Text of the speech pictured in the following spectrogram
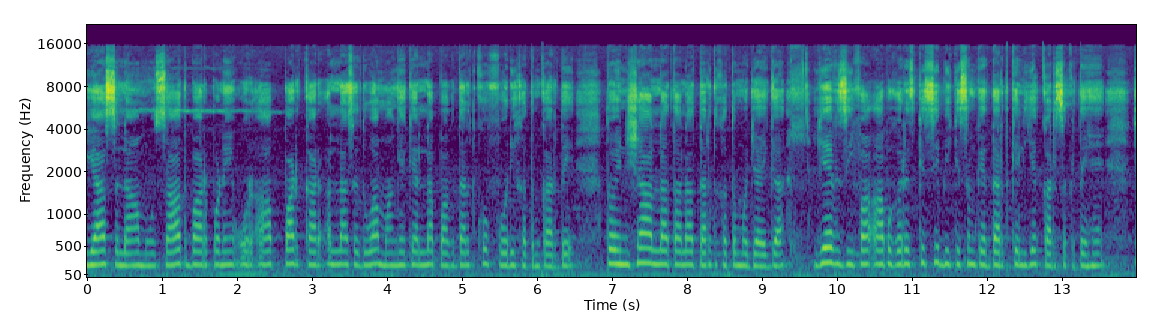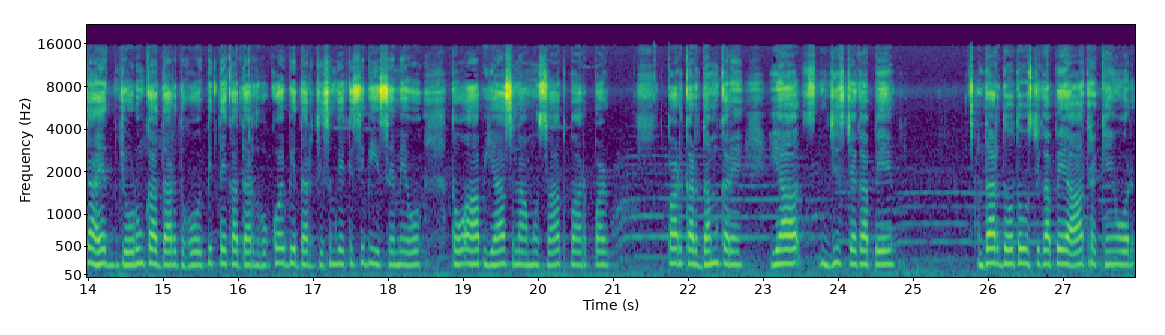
या सलाम हो। सात बार पढ़ें और आप पढ़ कर अल्लाह से दुआ मांगें कि अल्लाह पाक दर्द को फौरी ख़त्म कर दे तो इन ताला दर्द ख़त्म हो जाएगा। यह वजीफ़ा आप गरज किसी भी किस्म के दर्द के लिए कर सकते हैं। चाहे जोड़ों का दर्द हो, पित्ते का दर्द हो, कोई भी दर्द जिसम के किसी भी हिस्से में हो तो आप या सलाम सात बार पढ़ पढ़ कर दम करें या जिस जगह पे दर्द हो तो उस जगह पे हाथ रखें और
